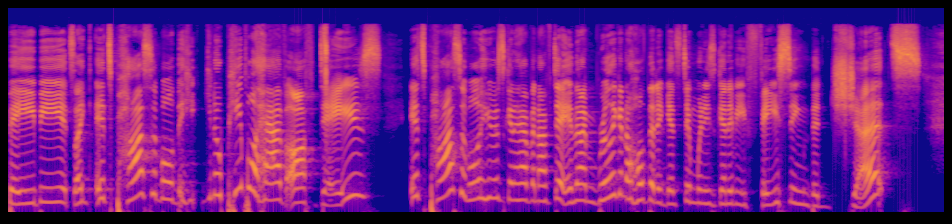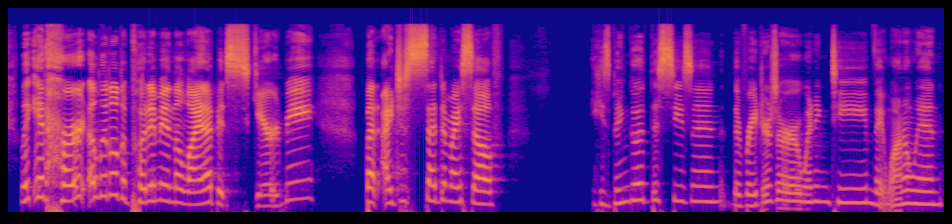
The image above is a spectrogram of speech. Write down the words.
baby. It's like, it's possible that he, you know, people have off days. It's possible he was going to have an off day. And I'm really going to hold that against him when he's going to be facing the Jets. Like, it hurt a little to put him in the lineup. It scared me. But I just said to myself, he's been good this season. The Raiders are a winning team. They want to win.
